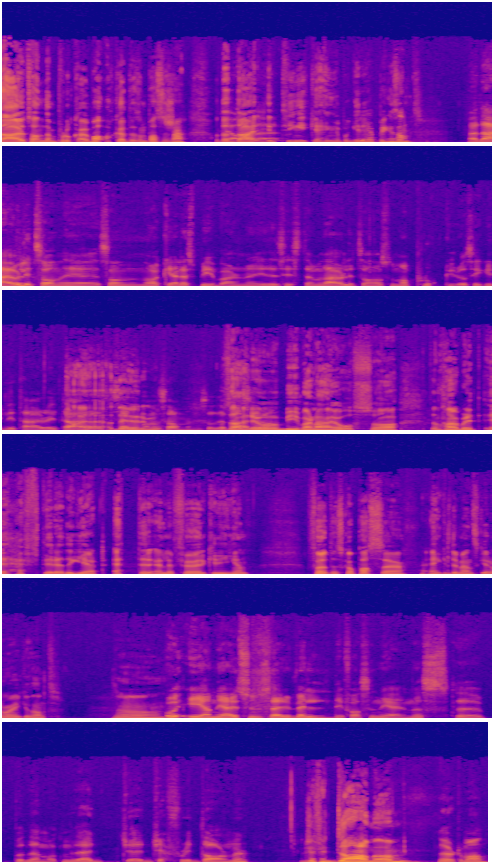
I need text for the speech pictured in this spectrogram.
det er jo sånn, Den plukka jo bare akkurat det som passer seg. Og det er Ja, der det- ting ikke henger på grep. ikke sant? Nei, det er jo litt sånn, i- sånn Nå har ikke jeg lest Bibelen i det siste, men det er jo litt sånn altså man plukker jo sikkert litt her og litt der. Ja, ja, og så det setter gjør man det sammen, så det Og så er passer det jo. Bibelen er jo også Den har jo blitt heftig redigert etter eller før krigen. For at det skal passe enkelte mennesker òg, ikke sant? Og en jeg syns er veldig fascinerende eh, på den måten, det er Je- Jeffrey Dahmer. Jeffrey Dahmer Du hørte om han?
